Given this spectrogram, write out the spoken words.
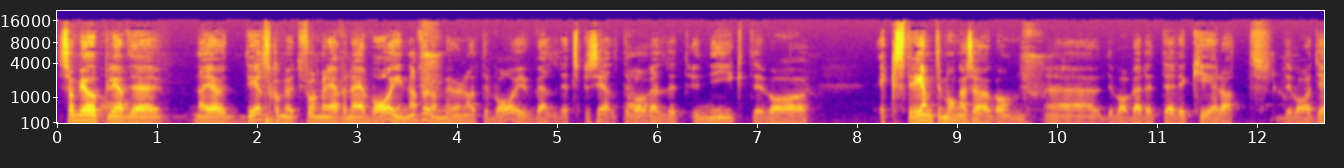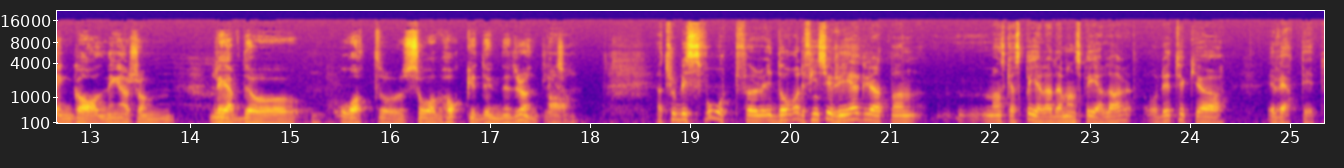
Som jag upplevde ja. när jag dels kom utifrån men även när jag var innanför de murarna att det var ju väldigt speciellt. Det var väldigt unikt. Det var extremt i mångas ögon. Eh, det var väldigt dedikerat. Det var ett gäng galningar som levde och åt och sov hockey dygnet runt. Liksom. Ja. Jag tror det blir svårt för idag, det finns ju regler att man, man ska spela där man spelar och det tycker jag är vettigt.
